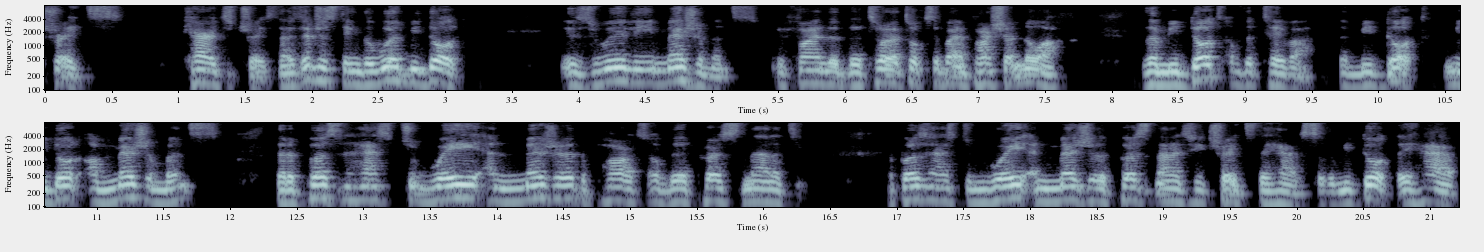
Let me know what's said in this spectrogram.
traits, character traits. Now it's interesting, the word midot is really measurements. We find that the Torah talks about in Parsha Noach, the midot of the Teva, the midot. Midot are measurements that a person has to weigh and measure the parts of their personality. A person has to weigh and measure the personality traits they have. So the midot they have,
